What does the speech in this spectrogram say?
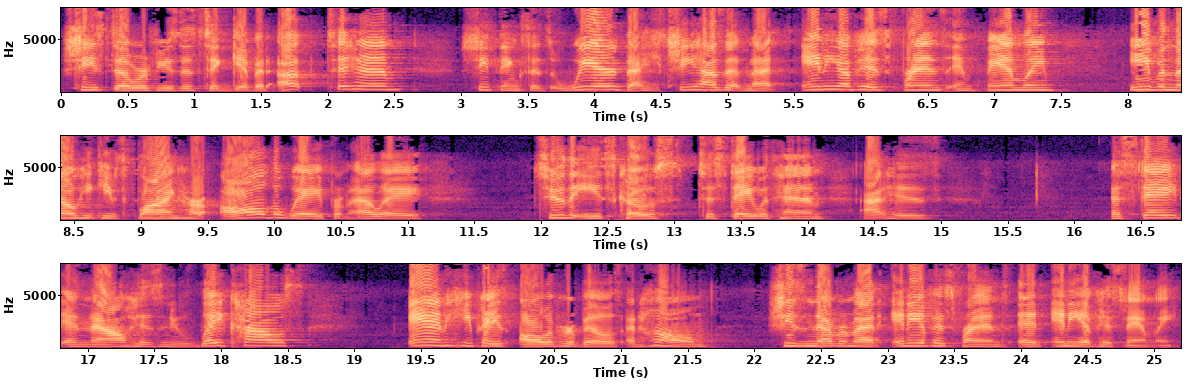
She still refuses to give it up to him. She thinks it's weird that she hasn't met any of his friends and family, even though he keeps flying her all the way from LA to the East Coast to stay with him at his estate and now his new lake house. And he pays all of her bills at home She's never met any of his friends and any of his family.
